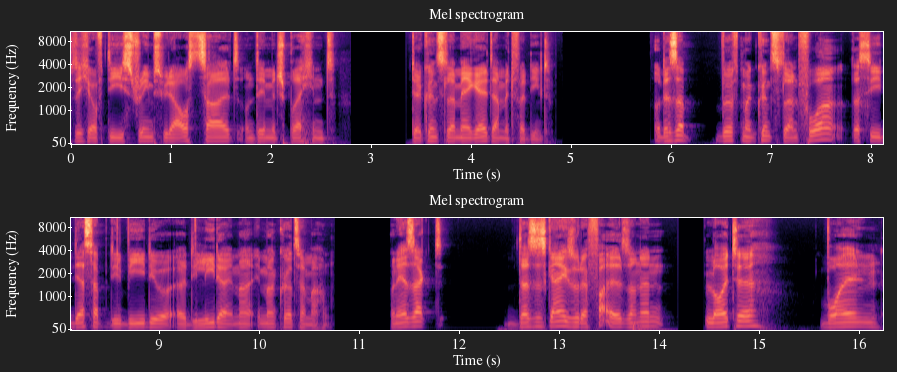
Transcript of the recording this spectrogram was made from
sich auf die Streams wieder auszahlt und dementsprechend der Künstler mehr Geld damit verdient. Und deshalb wirft man Künstlern vor, dass sie deshalb die Video, äh, die Lieder immer, immer kürzer machen. Und er sagt, das ist gar nicht so der Fall, sondern Leute wollen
